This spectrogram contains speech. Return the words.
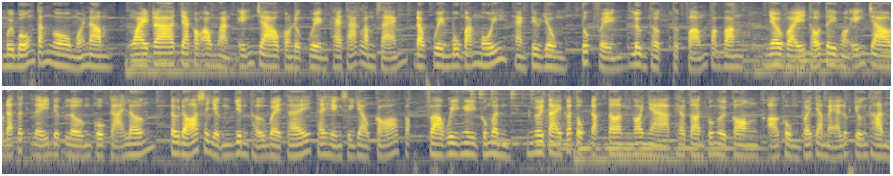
14 tấn ngô mỗi năm. Ngoài ra, cha con ông Hoàng Yến Trao còn được quyền khai thác lâm sản, độc quyền buôn bán muối, hàng tiêu dùng, thuốc viện, lương thực, thực phẩm, vân vân. Nhờ vậy, thổ tiên Hoàng Yến Trao đã tích lũy được lượng của cải lớn, từ đó xây dựng dinh thự bề thế, thể hiện sự giàu có và uy nghi của mình. Người Tây có tục đặt tên ngôi nhà theo tên của người con ở cùng với cha mẹ lúc trưởng thành.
